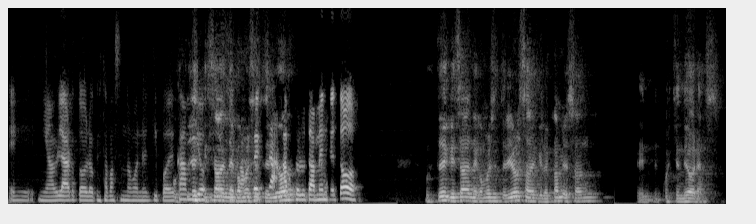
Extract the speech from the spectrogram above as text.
eh, ni hablar todo lo que está pasando con el tipo de cambio. Que saben de comercio exterior, absolutamente todo. Ustedes que saben de comercio exterior saben que los cambios son en cuestión de horas.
